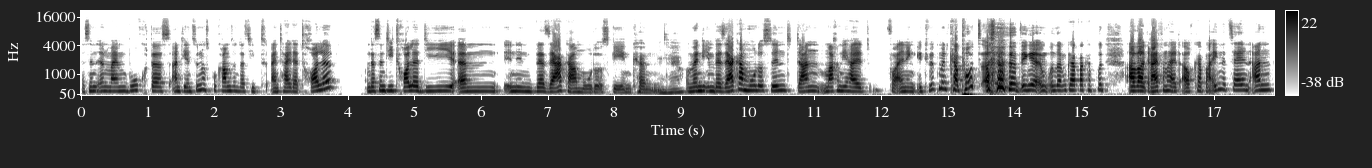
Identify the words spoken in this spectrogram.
Das sind in meinem Buch das Anti-Entzündungsprogramm, sind das die, ein Teil der Trolle. Und das sind die Trolle, die ähm, in den Berserker-Modus gehen können. Mhm. Und wenn die im Berserker-Modus sind, dann machen die halt vor allen Dingen Equipment kaputt, also Dinge in unserem Körper kaputt, aber greifen halt auch körpereigene Zellen an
